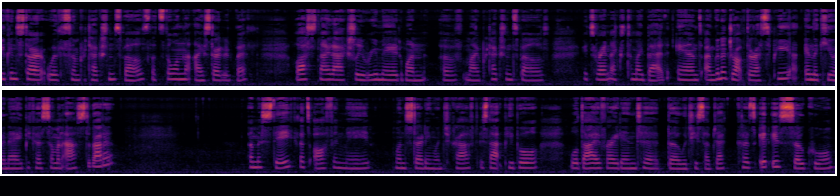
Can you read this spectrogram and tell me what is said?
you can start with some protection spells. That's the one that I started with. Last night I actually remade one of my protection spells. It's right next to my bed and I'm to drop the recipe in the Q&A because someone asked about it. A mistake that's often made when starting witchcraft is that people will dive right into the witchy subject because it is so cool.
